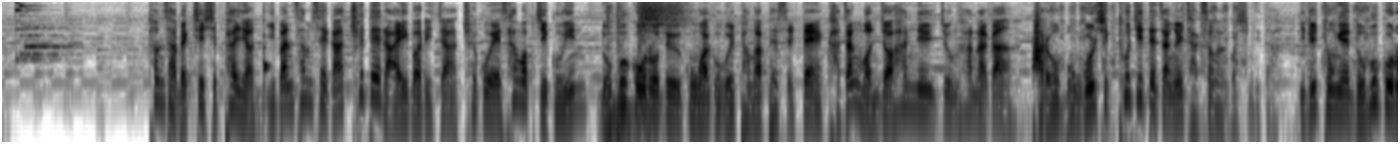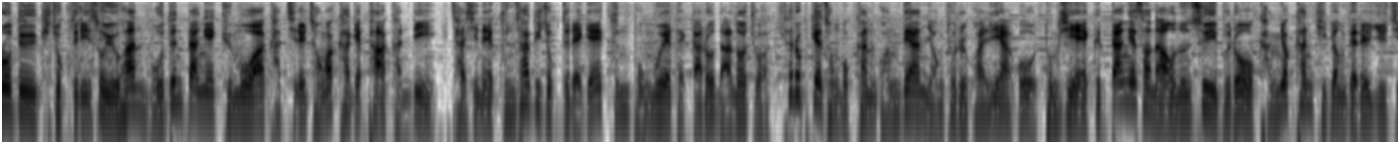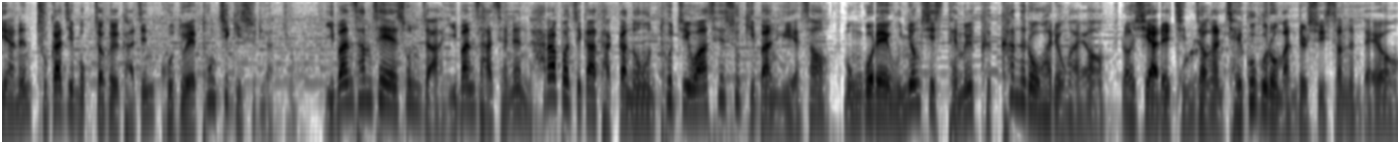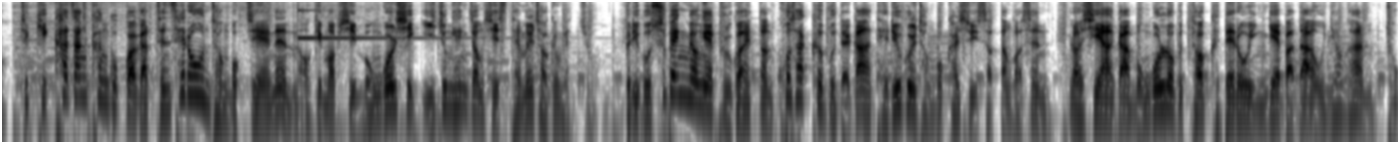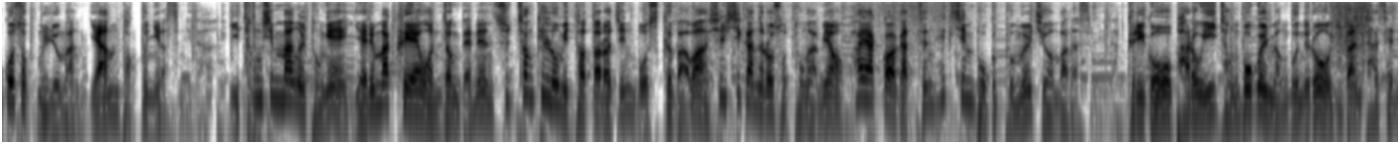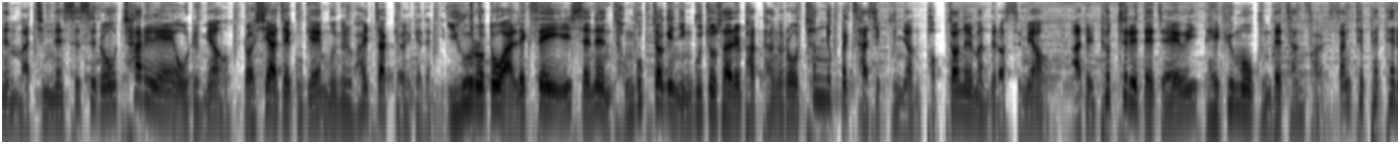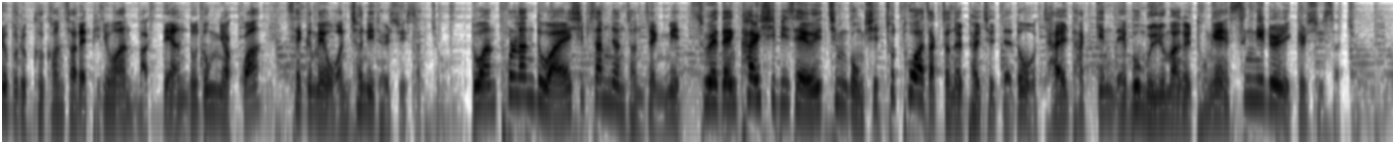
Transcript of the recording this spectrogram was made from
1478년 이반 3세가 최대 라이벌이자 최고의 상업지구인 노브고로드 공화국을 병합했을 때 가장 먼저 한 일 중 하나가 바로 몽골식 토지대장을 작성한 것입니다. 이를 통해 노브고로드 귀족들이 소유한 모든 땅의 규모와 가치를 정확하게 파악한 뒤 자신의 군사 귀족들에게 군 복무의 대가로 나눠주었죠. 새롭게 정복한 광대한 영토를 관리하고 동시에 그 땅에서 나오는 수입으로 강력한 기병대를 유지하는 두 가지 목적을 가진 고도의 통치 기술이었죠. 이반 3세의 손자 이반 4세는 할아버지가 닦아놓은 토지와 세수 기반 위에서 몽골의 운영 시스템을 극한으로 활용하여 러시아를 진정한 제국으로 만들 수 있었는데요. 특히 카장칸국과 같은 새로운 정복지에는 어김없이 몽골식 이중 행정 시스템을 적용했죠. 그리고 수백 명에 불과했던 코사크 부대가 대륙을 정복할 수 있었던 것은 러시아가 몽골로부터 그대로 인계받아 운영한 초고속 물류망 얌 덕분이었습니다. 이 통신망을 통해 예르마크에 원정대는 수천 킬로미터 떨어진 모스크바와 실시간으로 소통하며 화약과 같은 핵심 보급품을 지원받았습니다. 그리고 바로 이 정복을 명분으로 이반 4세는 마침내 스스로 차르에 오르며 러시아 제국의 문을 활짝 열게 됩니다. 이후로도 알렉세이 1세는 전국적인 인구조사를 바탕으로 1649년 법전을 만들었으며 아들 표트르 대제의 대규모 군대 창설, 상트페테르부르크 건설에 필요한 막대한 노동력과 세금의 원천이 될 수 있었죠. 또한 폴란드와의 13년 전쟁 및 스웨덴 칼 12세의 침공 시 초토화 작전을 펼칠 때도 잘 닦인 내부 물류망을 통해 승리를 이끌 수 있었죠.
